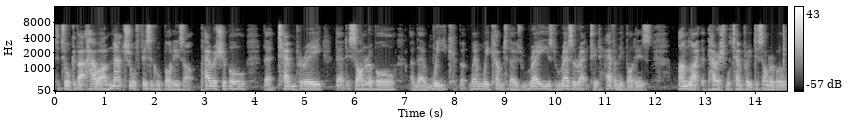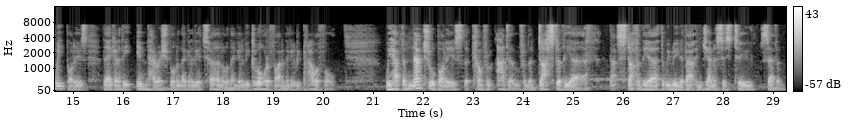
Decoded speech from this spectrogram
to talk about how our natural physical bodies are perishable, they're temporary, they're dishonourable, and they're weak. But when we come to those raised, resurrected heavenly bodies, unlike the perishable, temporary, dishonourable, and weak bodies, they're going to be imperishable and they're going to be eternal and they're going to be glorified and they're going to be powerful. we have the natural bodies that come from Adam, from the dust of the earth, that stuff of the earth that we read about in Genesis 2 7.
